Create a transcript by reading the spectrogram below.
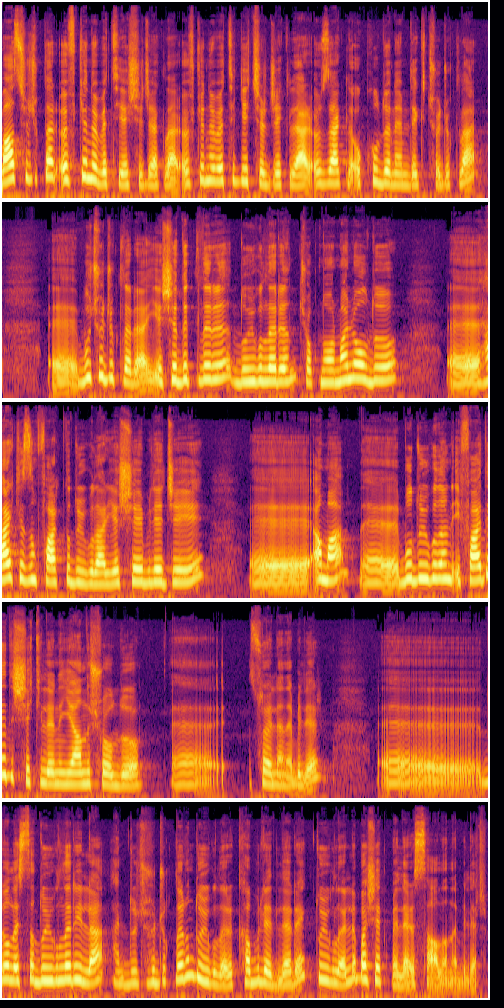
Bazı çocuklar öfke nöbeti yaşayacaklar, öfke nöbeti geçirecekler, özellikle okul dönemindeki çocuklar. E, bu çocuklara yaşadıkları duyguların çok normal olduğu, e, herkesin farklı duygular yaşayabileceği e, ama e, bu duyguların ifade ediş şekillerinin yanlış olduğu e, söylenebilir. E, dolayısıyla duygularıyla, hani çocukların duyguları kabul edilerek duygularıyla baş etmeleri sağlanabilir.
